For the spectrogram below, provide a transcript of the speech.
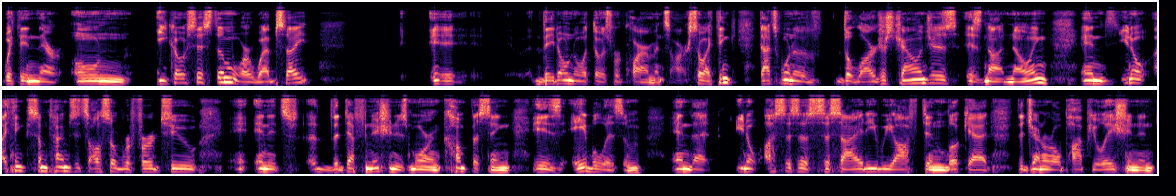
within their own ecosystem or website, it, they don't know what those requirements are. So I think that's one of the largest challenges is not knowing. And you know, I think sometimes it's also referred to, and it's the definition is more encompassing is ableism, and that you know us as a society we often look at the general population and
